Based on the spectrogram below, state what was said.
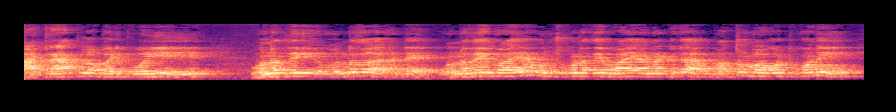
ఆ ట్రాప్లో పడిపోయి ఉన్నది ఉన్నది అంటే ఉన్నదే బాయ ఉంచుకున్నదే బాయ అన్నట్టుగా మొత్తం పోగొట్టుకొని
